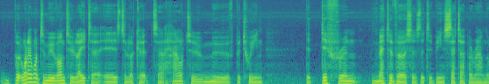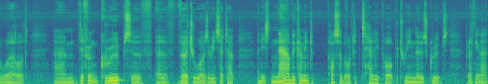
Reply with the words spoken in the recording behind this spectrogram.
but what I want to move on to later is to look at uh, how to move between the different metaverses that have been set up around the world. Um, different groups of, of virtual worlds have been set up, and it's now becoming to possible to teleport between those groups. But I think that,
